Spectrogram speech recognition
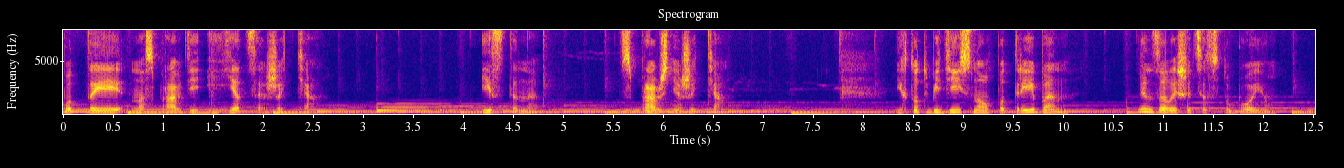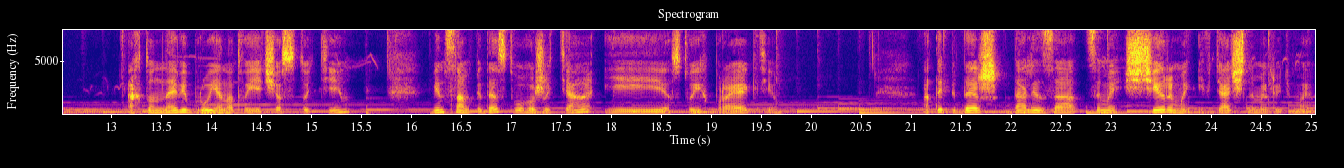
бо ти насправді і є це життя, істинне, справжнє життя. І хто тобі дійсно потрібен, він залишиться з тобою. А хто не вібрує на твоїй частоті, він сам піде з твого життя і з твоїх проєктів. А ти підеш далі за цими щирими і вдячними людьми.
